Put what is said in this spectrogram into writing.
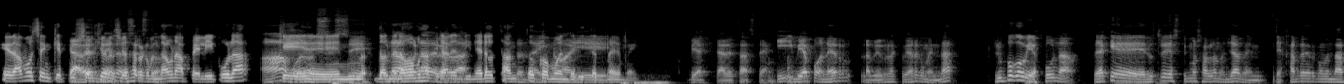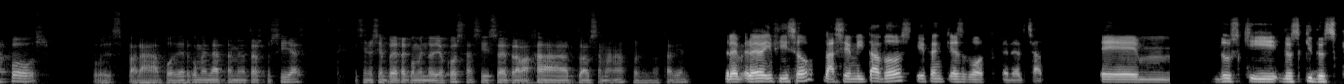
Quedamos en que tú, Cada Sergio, nos ibas a recomendar una película Ah, que bueno, sí, sí. no- donde Una no vamos a tirar el dinero tanto como no en The hay- Little Mermaid. Voy a quitar esta de aquí y voy a poner la película que voy a recomendar. Es un poco viejuna, ya que el otro día estuvimos hablando ya de dejar de recomendar juegos, pues para poder recomendar también otras cosillas. Y si no siempre recomiendo yo cosas, y eso de trabajar todas las semanas, pues no está bien. breve, breve inciso, la Sirenita 2 dicen que es God en el chat. Eh, Dusky, Dusky, Dusk.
